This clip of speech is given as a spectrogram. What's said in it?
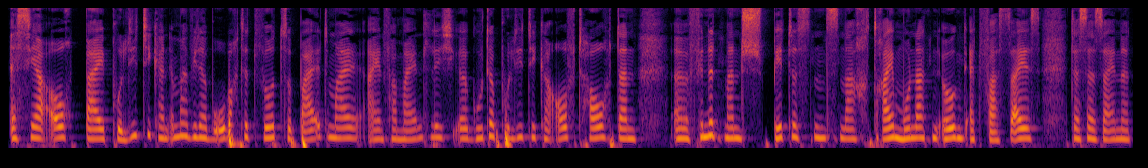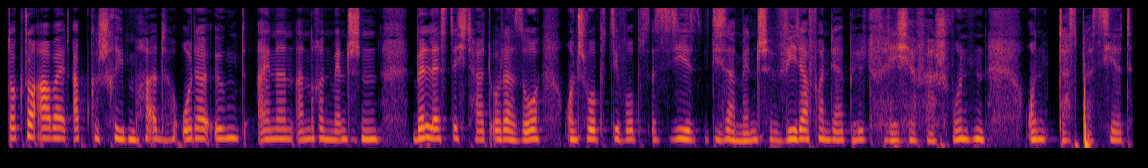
es ja auch bei Politikern immer wieder beobachtet wird, sobald mal ein vermeintlich äh, guter Politiker auftaucht, dann äh, findet man spätestens nach drei Monaten irgendetwas, sei es, dass er seine Doktorarbeit abgeschrieben hat oder irgendeinen anderen Menschen belästigt hat oder so und schwuppsdiwupps ist die, dieser Mensch wieder von der Bildfläche verschwunden. Und das passiert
